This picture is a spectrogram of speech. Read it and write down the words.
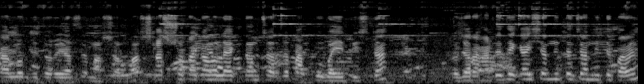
কালোর ভিতরে আছে মার্শাল্লাহ সাতশো টাকা হলে একদম ছাড়বে পাপ্পু ভাই পিসটা। তো যারা হাটে থেকে আইসা নিতে চান, নিতে পারেন।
